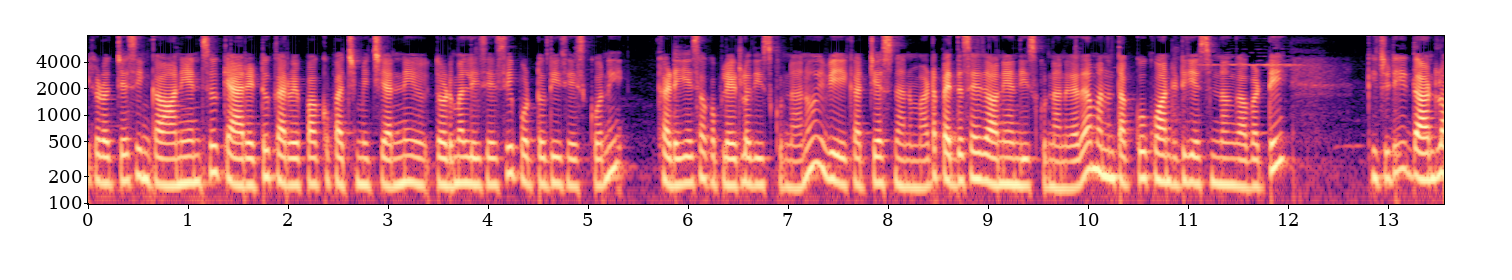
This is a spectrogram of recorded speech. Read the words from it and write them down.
ఇక్కడ వచ్చేసి ఇంకా ఆనియన్స్ క్యారెట్ కరివేపాకు పచ్చిమిర్చి అన్నీ తొడిమలు తీసేసి పొట్టు తీసేసుకొని కడిగేసి ఒక ప్లేట్లో తీసుకున్నాను. ఇవి కట్ చేస్తున్నాను అనమాట పెద్ద సైజు ఆనియన్ తీసుకున్నాను కదా. మనం తక్కువ క్వాంటిటీ చేస్తున్నాం కాబట్టి కిచిడి దాంట్లో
